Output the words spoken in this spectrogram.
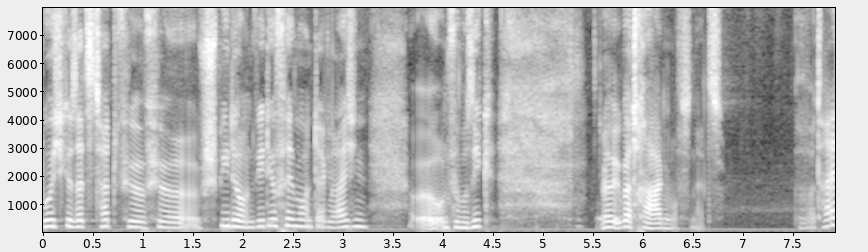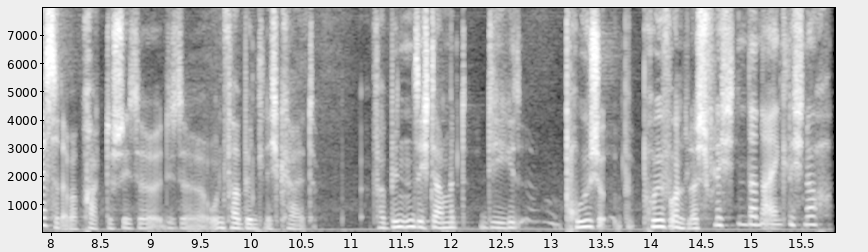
durchgesetzt hat für, für Spiele und Videofilme und dergleichen äh, und für Musik, äh, übertragen aufs Netz. Was heißt das aber praktisch, diese, diese Unverbindlichkeit? Verbinden sich damit die Prüf-, und Löschpflichten dann eigentlich noch?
